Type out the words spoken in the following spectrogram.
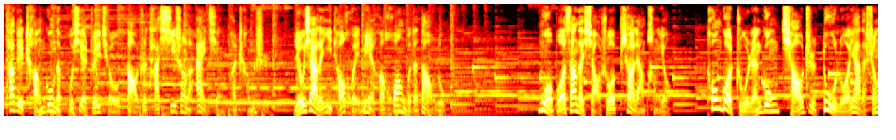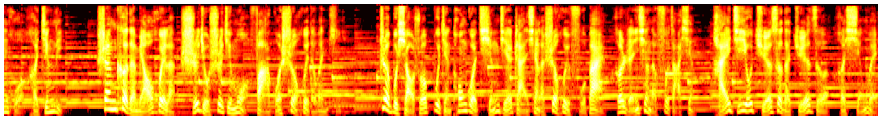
他对成功的不懈追求导致他牺牲了爱情和诚实，留下了一条毁灭和荒芜的道路。莫泊桑的小说《漂亮朋友》，通过主人公乔治·杜罗亚的生活和经历，深刻地描绘了19世纪末法国社会的问题。这部小说不仅通过情节展现了社会腐败和人性的复杂性，还集由角色的抉择和行为，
